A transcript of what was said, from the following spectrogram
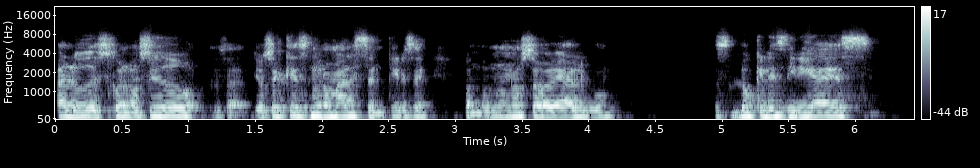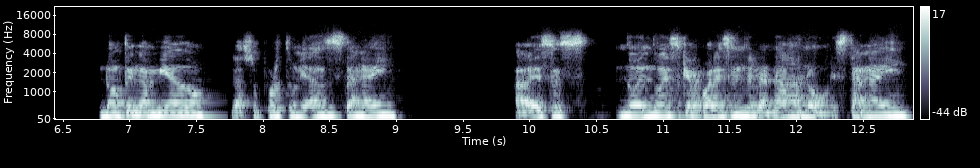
a lo desconocido, o sea, yo sé que es normal sentirse cuando uno no sabe algo. Pues, lo que les diría es, no tengan miedo, las oportunidades están ahí. A veces no, no es que aparecen de la nada, no, están ahí.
